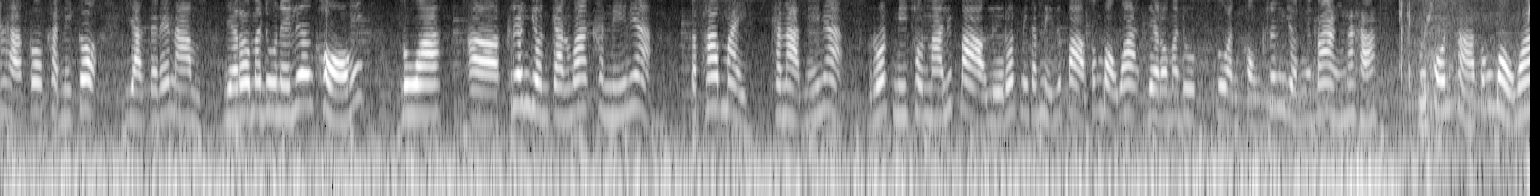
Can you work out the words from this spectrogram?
นะคะ ก็คันนี้ก็อยากจะแนะนำเดี๋ยวเรามาดูในเรื่องของตัวเครื่องยนต์กันว่าคันนี้เนี่ยสภาพใหม่ขนาดนี้เนี่ย รถมีชนมาหรือเปล่า หรือรถมีตำหนิหรือเปล่า ต้องบอกว่าเดี๋ยวเรามาดูส่วนของเครื่องยนต์กันบ้างนะคะทุกคนค่ะต้องบอกว่า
